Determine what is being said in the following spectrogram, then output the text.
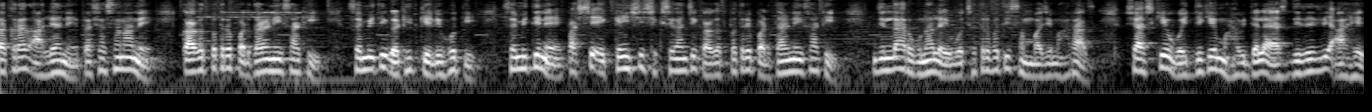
तक्रार आल्याने प्रशासनाने कागदपत्र पडताळणीसाठी समिती गठीत केली होती. समितीने पाचशे एक्क्याऐंशी शिक्षकांची कागदपत्रे पडताळणीसाठी जिल्हा रुग्णालय व छत्र छत्रपती संभाजी महाराज शासकीय वैद्यकीय महाविद्यालयास दिलेली आहेत.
